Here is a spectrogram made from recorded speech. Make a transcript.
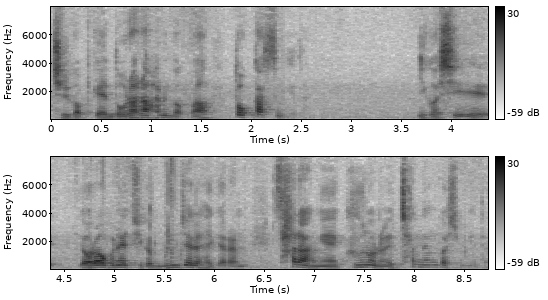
즐겁게 놀아라 하는 것과 똑같습니다. 이것이 여러분의 지금 문제를 해결하는 사랑의 근원을 찾는 것입니다.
